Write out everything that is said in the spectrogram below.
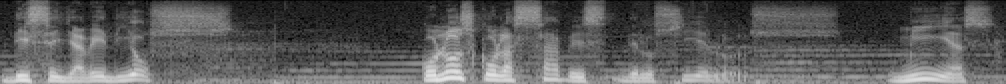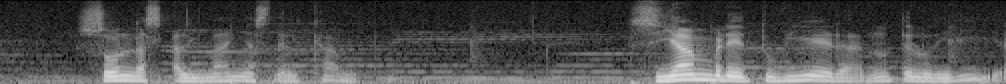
Dice Yahvé Dios, conozco las aves de los cielos, mías son las alimañas del campo. Si hambre tuviera, no te lo diría,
